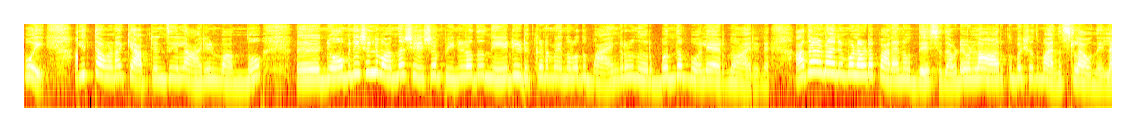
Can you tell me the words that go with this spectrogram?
പോയി. ഈ തവണ ക്യാപ്റ്റൻസിയിൽ ആര്യൻ വന്നു. നോമിനേഷനിൽ വന്ന ശേഷം പിന്നീട് അത് നേടിയെടുക്കണം എന്നുള്ളത് ഭയങ്കര നിർബന്ധം പോലെയായിരുന്നു ആര്യന്. അതാണ് അനുമോൾ അവിടെ പറയാൻ ഉദ്ദേശിച്ചത്. അവിടെയുള്ള ആർക്കും പക്ഷെ അത് മനസ്സിലാവുന്നില്ല.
